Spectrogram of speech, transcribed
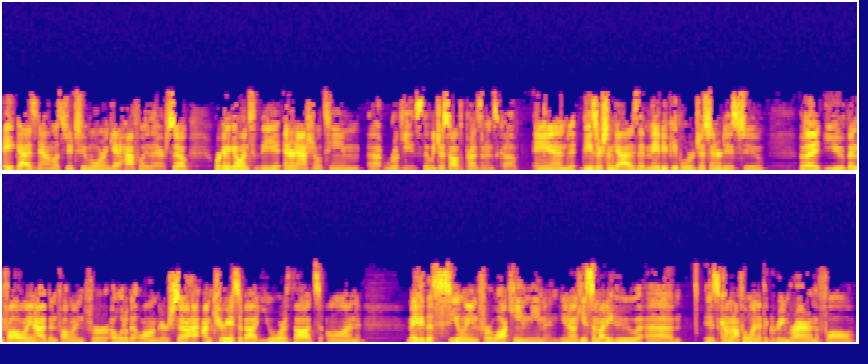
eight guys down. Let's do two more and get halfway there. So we're to go into the international team, uh, rookies that we just saw at the President's Cup. And these are some guys that maybe people were just introduced to, but you've been following, I've been following for a little bit longer. So I, I'm curious about your thoughts on, maybe the ceiling for Joaquin Niemann. You know, he's somebody who um, is coming off a win at the Greenbrier in the fall.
